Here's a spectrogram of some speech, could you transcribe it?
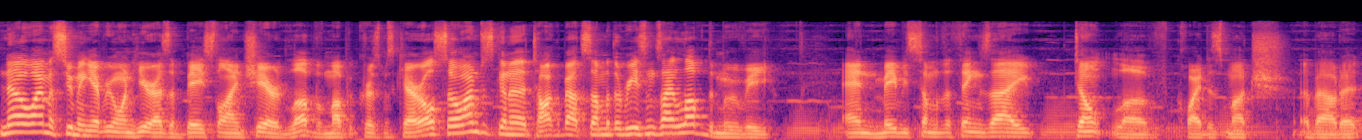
No, I'm assuming everyone here has a baseline shared love of Muppet Christmas Carol, so I'm just gonna talk about some of the reasons I love the movie. And maybe some of the things I don't love quite as much about it.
